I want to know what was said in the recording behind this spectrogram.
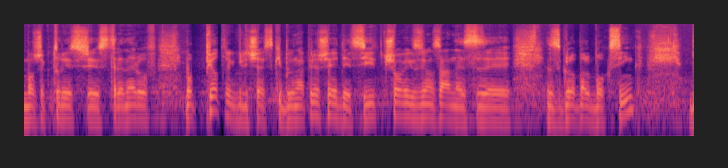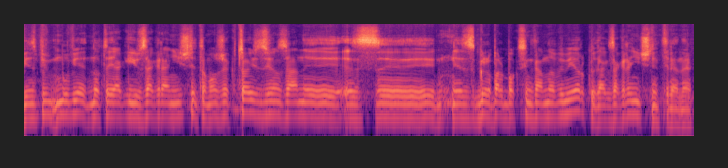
może któryś z trenerów, bo Piotrek Wilczewski był na pierwszej edycji, człowiek związany z, z Global Boxing, więc mówię, no to jak już zagraniczny, to może ktoś związany z, z Global Boxing tam w Nowym Jorku, tak, zagraniczny trener.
